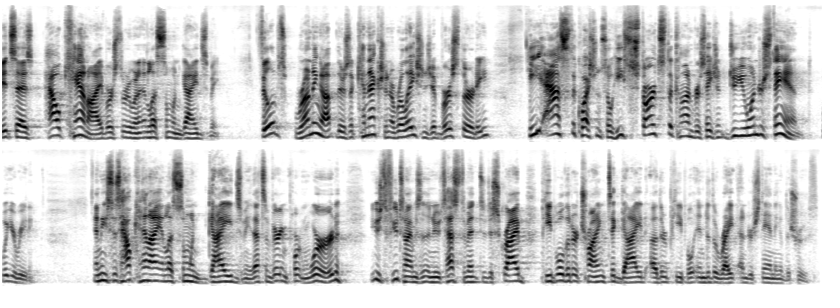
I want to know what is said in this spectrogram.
It says, How can I, verse 31, unless someone guides me? Philip's running up, there's a connection, a relationship. Verse 30 he asks the question, so he starts the conversation Do you understand what you're reading? And he says, How can I unless someone guides me? That's a very important word, used a few times in the New Testament to describe people that are trying to guide other people into the right understanding of the truth.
